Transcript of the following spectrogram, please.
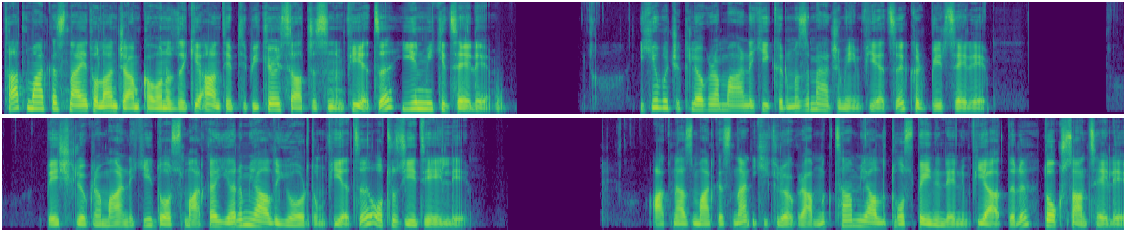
Tat markasına ait olan cam kavanozdaki Antep tipi köy salçasının fiyatı 22 TL. 2,5 kilogram ağırlığındaki kırmızı mercimeğin fiyatı 41 TL. 5 kilogram ağırlığındaki Dost marka yarım yağlı yoğurdun fiyatı 37.50. Aknaz markasından 2 kilogramlık tam yağlı toz peynirlerinin fiyatları 90 TL.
